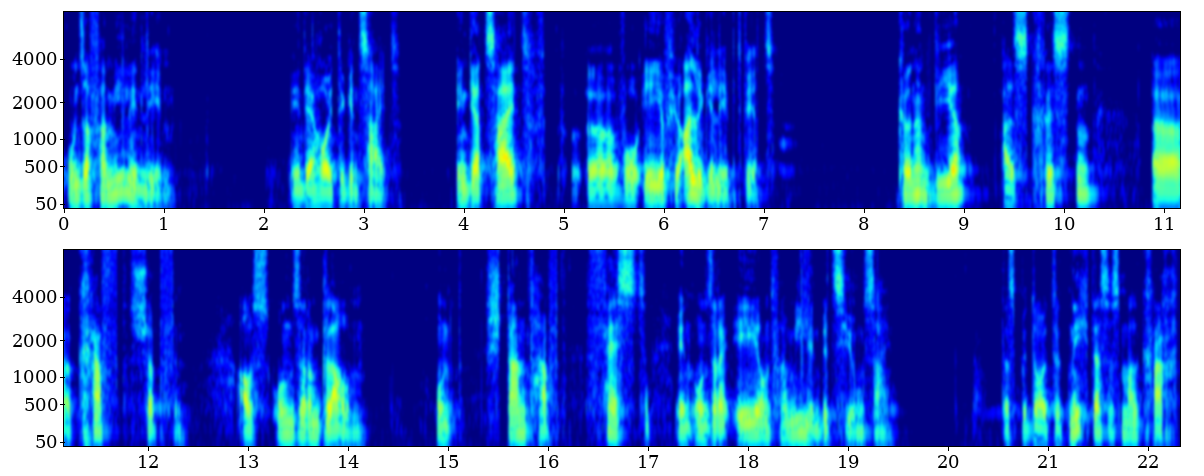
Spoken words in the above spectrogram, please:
unser Familienleben in der heutigen Zeit, in der Zeit, äh, wo Ehe für alle gelebt wird. Können wir als Christen äh, Kraft schöpfen aus unserem Glauben und standhaft, fest in unserer Ehe- und Familienbeziehung sein. Das bedeutet nicht, dass es mal kracht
